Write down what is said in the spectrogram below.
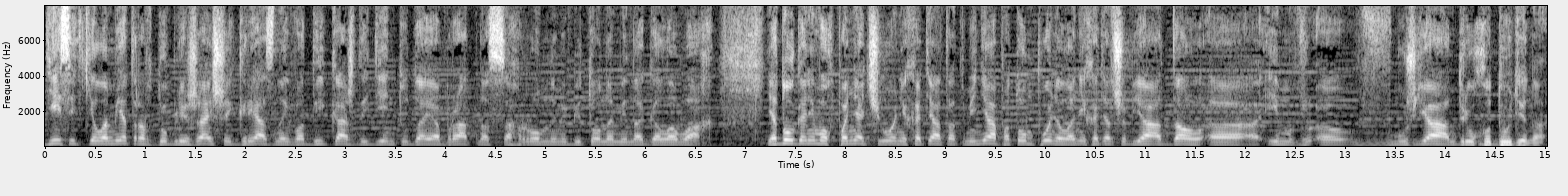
10 километров до ближайшей грязной воды каждый день туда и обратно с огромными бетонами на головах. Я долго не мог понять, чего они хотят от меня, потом понял, они хотят, чтобы я отдал э, им в, э, в мужья Андрюху Дудина.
